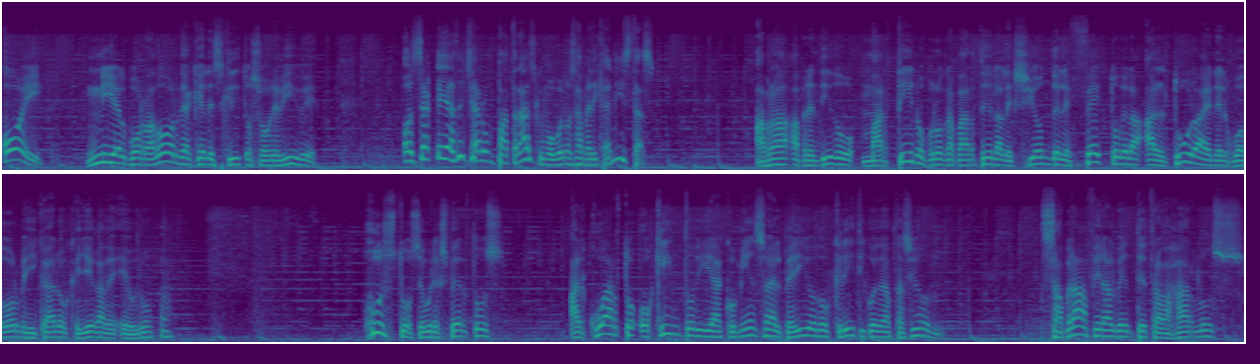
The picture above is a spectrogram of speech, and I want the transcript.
Hoy, ni el borrador de aquel escrito sobrevive. O sea que ya se echaron para atrás como buenos americanistas. ¿Habrá aprendido Martino, por otra parte, la lección del efecto de la altura en el jugador mexicano que llega de Europa? Justo, según expertos, al cuarto o quinto día comienza el periodo crítico de adaptación. ¿Sabrá finalmente trabajarlos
